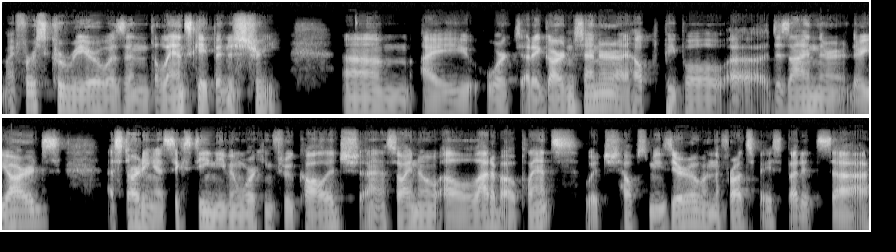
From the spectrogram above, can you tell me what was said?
my first career was in the landscape industry. Um, I worked at a garden center. I helped people uh, design their their yards uh, starting at 16, even working through college. Uh, so I know a lot about plants, which helps me zero in the fraud space. But it's uh,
